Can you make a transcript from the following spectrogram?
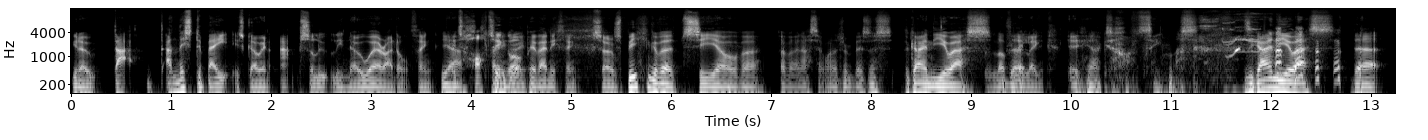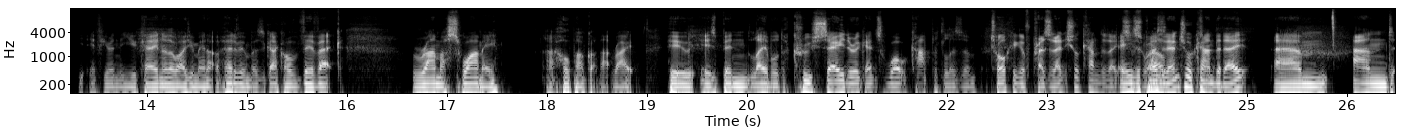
you know that, and this debate is going absolutely nowhere. I don't think Yeah, it's hotting up, if anything. So Speaking of a CEO of a of an asset management business, the guy in the US, lovely that- link. yeah, oh, seamless. There's a guy in the US that, if you're in the UK, and otherwise you may not have heard of him, but there's a guy called Vivek Ramaswamy. I hope I've got that right. Who has been labelled a crusader against woke capitalism. Talking of presidential candidates, He's as a well. presidential candidate, um, and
